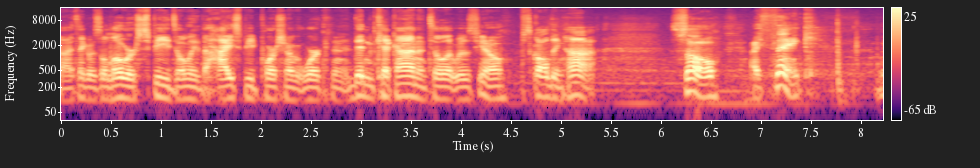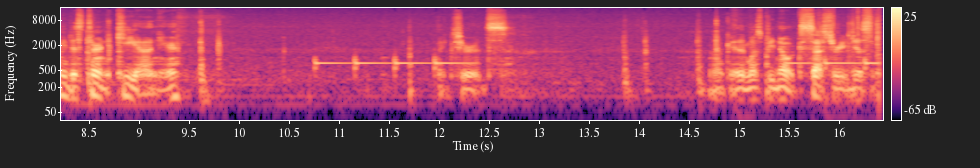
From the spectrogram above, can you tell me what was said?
uh, I think it was the lower speeds, only the high speed portion of it worked, and it didn't kick on until it was, you know, scalding hot. So, I think, let me just turn the key on here. Make sure it's, okay, there must be no accessory just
